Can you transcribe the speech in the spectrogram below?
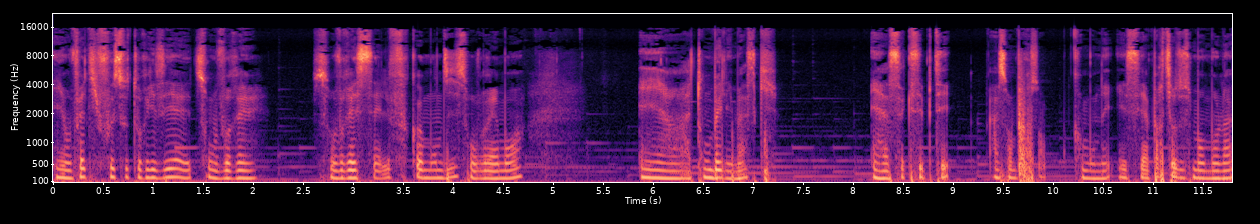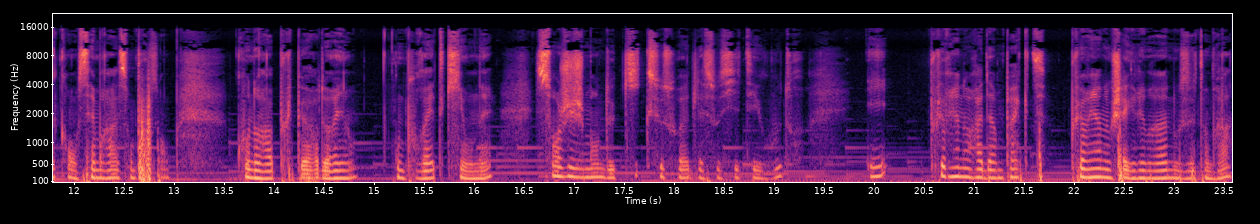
Et en fait, il faut s'autoriser à être son vrai, son vrai self, comme on dit, son vrai moi, et euh, à tomber les masques, et à s'accepter à 100% comme on est. Et c'est à partir de ce moment-là, quand on s'aimera à 100%, qu'on n'aura plus peur de rien, qu'on pourra être qui on est, sans jugement de qui que ce soit, de la société ou autre. Et plus rien n'aura d'impact, plus rien nous chagrinera, nous atteindra,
